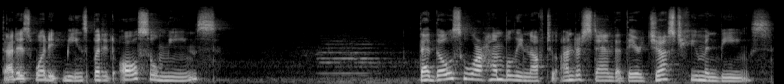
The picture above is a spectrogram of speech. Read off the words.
that is what it means. But it also means that those who are humble enough to understand that they're just human beings,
